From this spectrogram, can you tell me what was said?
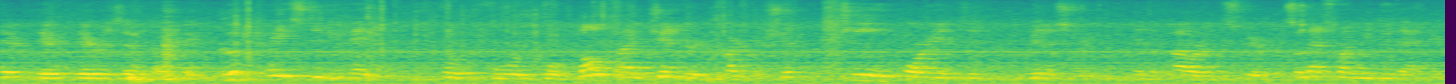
there, there, there is a, a, good case to be made for, for, for multi-gender partnership, team-oriented ministry in the power of the Spirit. So that's why we do that here.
